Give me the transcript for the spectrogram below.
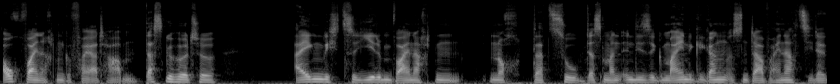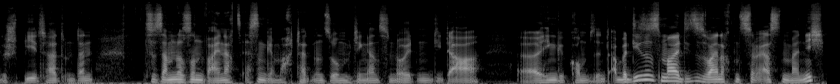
auch Weihnachten gefeiert haben. Das gehörte eigentlich zu jedem Weihnachten noch dazu, dass man in diese Gemeinde gegangen ist und da Weihnachtslieder gespielt hat und dann zusammen noch so ein Weihnachtsessen gemacht hat und so mit den ganzen Leuten, die da äh, hingekommen sind. Aber dieses Mal, dieses Weihnachten zum ersten Mal nicht,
